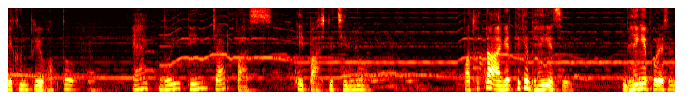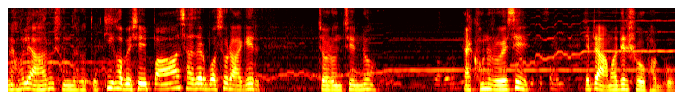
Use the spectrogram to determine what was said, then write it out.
দেখুন প্রিয় ভক্ত, এক, দুই, তিন, চার, পাঁচ, এই পাঁচটি চিহ্ন। পাথরটা আগের থেকে ভেঙেছে, ভেঙে পড়েছে, না হলে আরও সুন্দর হতো। কি হবে সেই পাঁচ হাজার বছর আগের চরণ চিহ্ন? এখনও রয়েছে? এটা আমাদের সৌভাগ্য।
